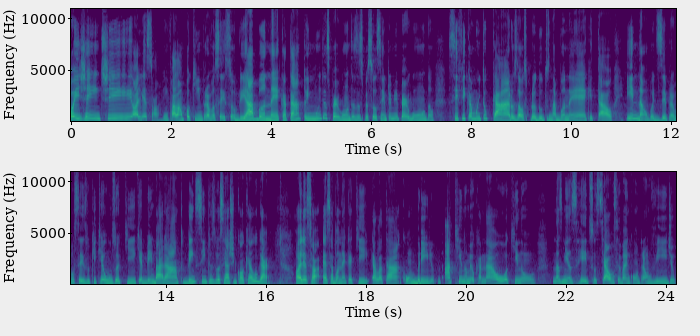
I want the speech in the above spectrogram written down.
Oi, gente! Olha só, vim falar um pouquinho para vocês sobre a boneca, tá? Tem muitas perguntas, as pessoas sempre me perguntam se fica muito caro usar os produtos na boneca e tal. E não, vou dizer para vocês o que, que eu uso aqui, que é bem barato, bem simples, você acha em qualquer lugar. Olha só, essa boneca aqui, ela tá com brilho. Aqui no meu canal ou aqui no, nas minhas redes sociais, você vai encontrar um vídeo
